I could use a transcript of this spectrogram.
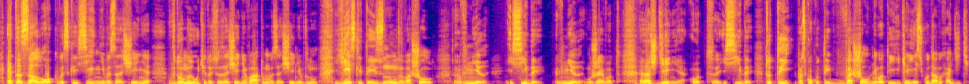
– это залог воскресения возвращения в дом Рути, то есть возвращения в Атум, возвращения в Нун. Если ты из Нуна вошел в мир Исиды, в мир уже вот рождения от Исиды, то ты, поскольку ты вошел в него, ты, у тебя есть куда выходить.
